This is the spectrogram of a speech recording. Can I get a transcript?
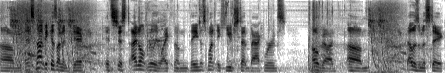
Um, and it's not because I'm a dick. It's just, I don't really like them. They just went a huge step backwards. Oh god. Um, that was a mistake.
